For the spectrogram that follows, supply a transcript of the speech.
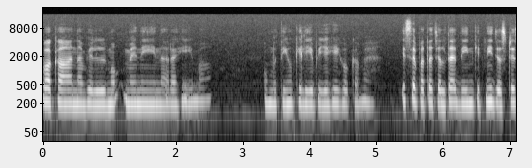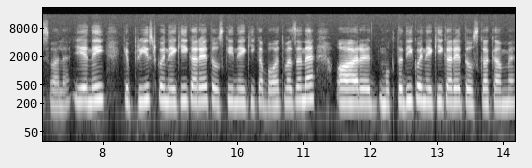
وقان بالمؤمنین رحیمہ امتیوں کے لیے بھی یہی حکم ہے۔ اس سے پتہ چلتا ہے دین کتنی جسٹس والا ہے۔ یہ نہیں کہ پریسٹ کوئی نیکی کرے تو اس کی نیکی کا بہت وزن ہے اور مقتدی کوئی نیکی کرے تو اس کا کم ہے۔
